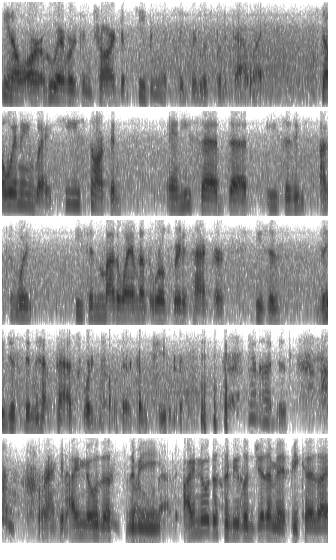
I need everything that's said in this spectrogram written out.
You know, or whoever's in charge of keeping it secret, let's put it that way. So anyway, he's talking and he said that he said he I said well, he said by the way I'm not the world's greatest hacker. He says they just didn't have passwords on their computer. I just, I'm cracking. I know this to be I know this to be legitimate because I,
